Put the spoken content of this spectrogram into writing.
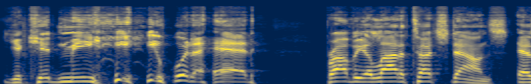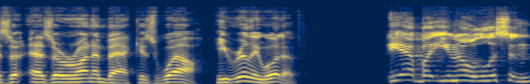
you kidding me? he would have had probably a lot of touchdowns as a, as a running back as well. He really would have. Yeah, but you know, listen,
